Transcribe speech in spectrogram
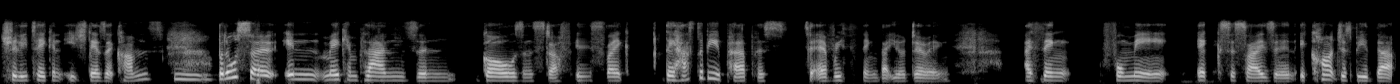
truly taking each day as it comes. Mm. But also in making plans and goals and stuff, it's like there has to be a purpose to everything that you're doing. I think for me, exercising, it can't just be that,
